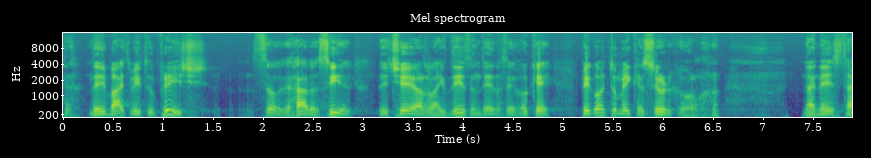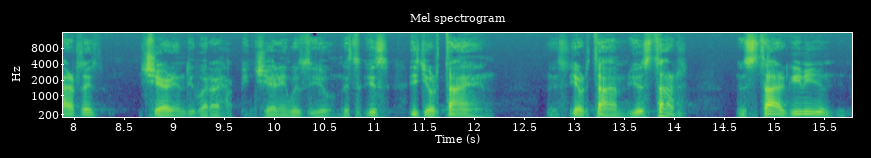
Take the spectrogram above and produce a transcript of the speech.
they invite me to preach. So they have a seat, the chair like this, and then I say, okay, we're going to make a circle. and they started sharing what I have been sharing with you. This is it's your time. It's your time. You start. You start giving,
